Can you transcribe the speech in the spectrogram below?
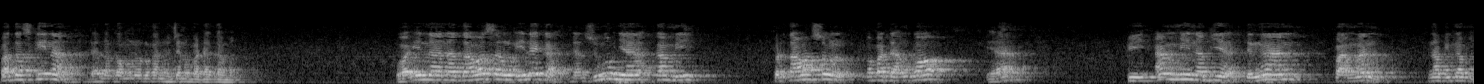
Fataskina dan engkau menurunkan hujan kepada kami. Wa inna natawassalu ilaika dan sungguhnya kami bertawasul kepada engkau ya bi ammi nabiyya dengan paman nabi kami.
